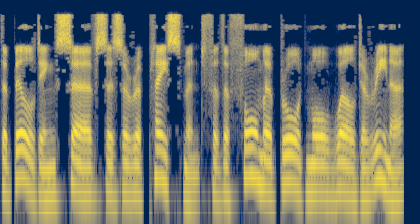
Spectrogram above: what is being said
The building serves as a replacement for the former Broadmoor World Arena,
